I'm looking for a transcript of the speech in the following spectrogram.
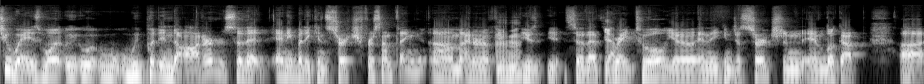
two ways. One, we put into Otter so that anybody can search for something. Um, I don't know if you mm-hmm. use so that's yep. a great tool, you know, and you can just search and, and look up uh,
